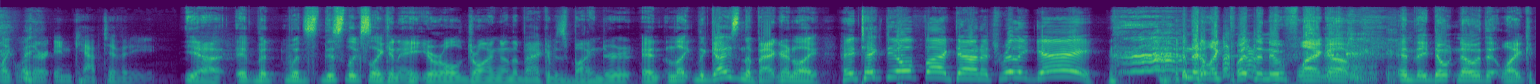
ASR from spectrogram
like whether in captivity. Yeah, it, but what's this looks like an eight-year-old drawing on the back of his binder, and like the guys in the background are like, "Hey, take the old flag down. It's really gay," and they're like putting the new flag up, and they don't know that like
